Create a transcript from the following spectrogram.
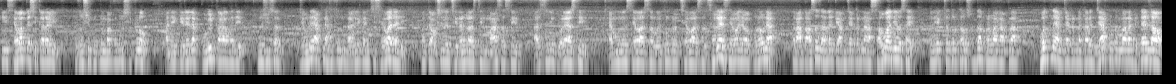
की सेवा कशी करावी त्या जोशी कुटुंबाकडून शिकलो आणि केलेल्या कोविड काळामध्ये जोशी सर जेवढे आपल्या हातून नागरिकांची सेवा झाली मग ते ऑक्सिजन सिलेंडर असतील मास्क असतील आर्सेनिक गोळ्या असतील ॲम्ब्युलन्स सेवा असेल वैकुंठ सेवा असेल सगळ्या सेवा जेव्हा पुरवल्या तर आता असं झालं की आमच्याकडनं आज सहावा दिवस आहे पण एक चतुर्थांशसुद्धा प्रभाग आपला होत नाही आमच्याकडनं कारण ज्या कुटुंबाला भेटायला जावं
